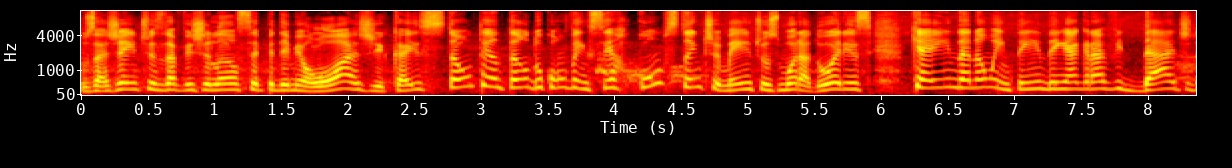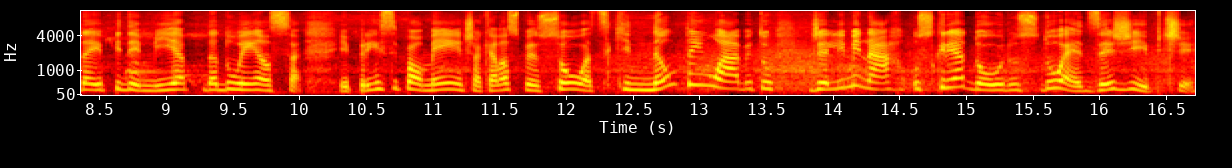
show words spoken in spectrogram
Os agentes da vigilância epidemiológica estão tentando convencer constantemente os moradores que ainda não entendem a gravidade da epidemia da doença e principalmente aquelas pessoas que não têm o hábito de eliminar os criadouros do Aedes aegypti.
